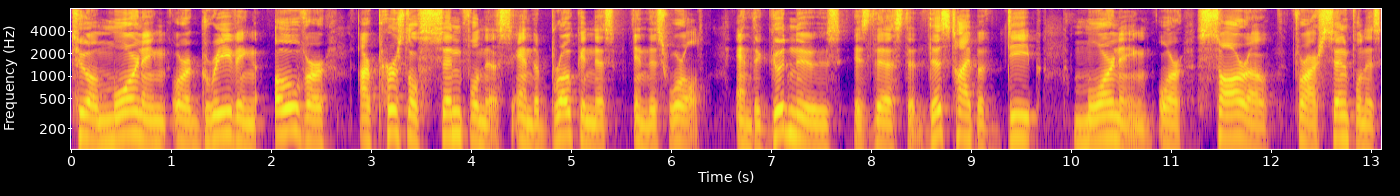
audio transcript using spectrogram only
to a mourning or a grieving over our personal sinfulness and the brokenness in this world. And the good news is this that this type of deep mourning or sorrow for our sinfulness,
